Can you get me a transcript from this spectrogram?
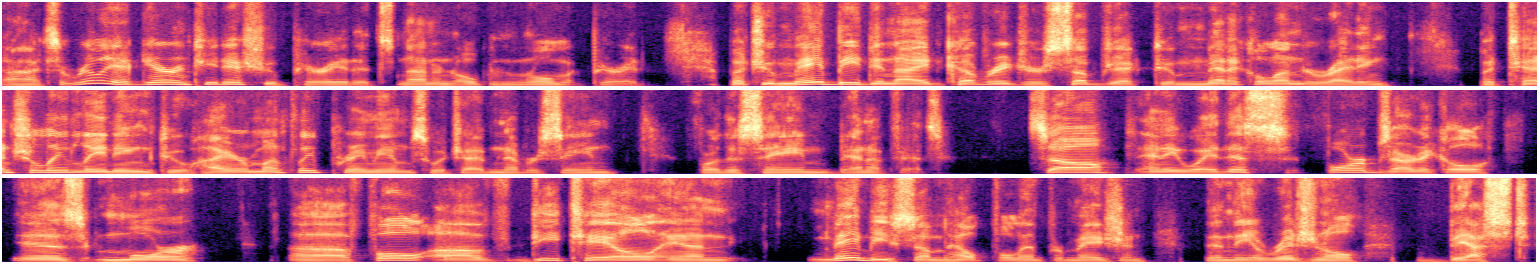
Uh, it's a really a guaranteed issue period. It's not an open enrollment period. But you may be denied coverage or subject to medical underwriting, potentially leading to higher monthly premiums, which I've never seen, for the same benefits. So, anyway, this Forbes article is more uh, full of detail and maybe some helpful information than the original best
